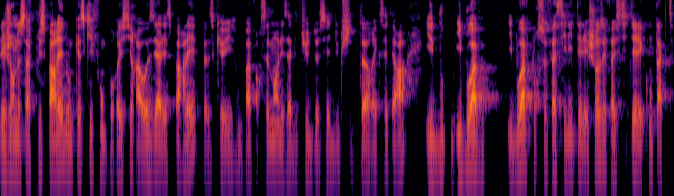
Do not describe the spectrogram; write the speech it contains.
les gens ne savent plus se parler. Donc qu'est-ce qu'ils font pour réussir à oser aller se parler? Parce qu'ils n'ont pas forcément les habitudes de séducteurs et cetera. Ils bou ils boivent. Ils boivent pour se faciliter les choses et faciliter les contacts.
